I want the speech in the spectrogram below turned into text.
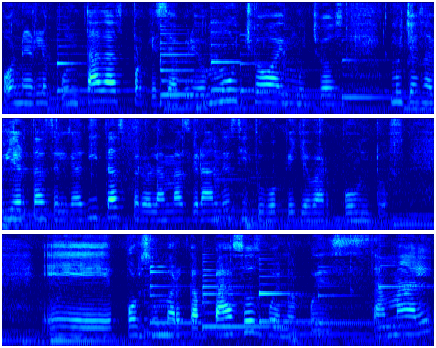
ponerle puntadas porque se abrió mucho, hay muchos, muchas abiertas delgaditas, pero la más grande sí tuvo que llevar puntos. Eh, por su marcapasos, bueno pues está mal.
